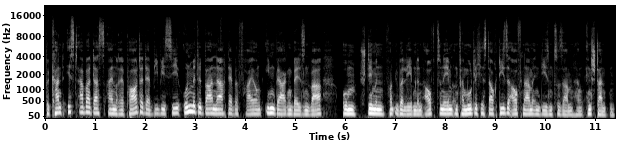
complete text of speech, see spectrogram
Bekannt ist aber, dass ein Reporter der BBC unmittelbar nach der Befreiung in Bergen-Belsen war, um Stimmen von Überlebenden aufzunehmen und vermutlich ist auch diese Aufnahme in diesem Zusammenhang entstanden.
